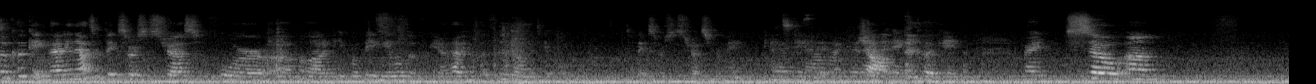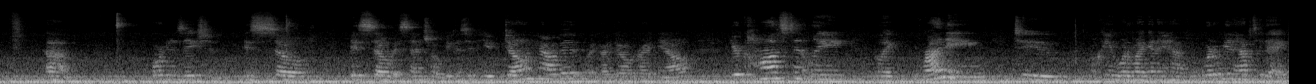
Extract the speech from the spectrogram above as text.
so cooking, I mean, that's a big source of stress for um, a lot of people, being able to, you know, having to put food on the table. It's a big source of stress for me. Can't Yeah, 'cause I'm not good stand it, shopping, cooking, right? So, um, um, organization is so, is so essential, because if you don't have it, like I don't right now, you're constantly like running to, okay, what am I gonna have, what are we gonna have today?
